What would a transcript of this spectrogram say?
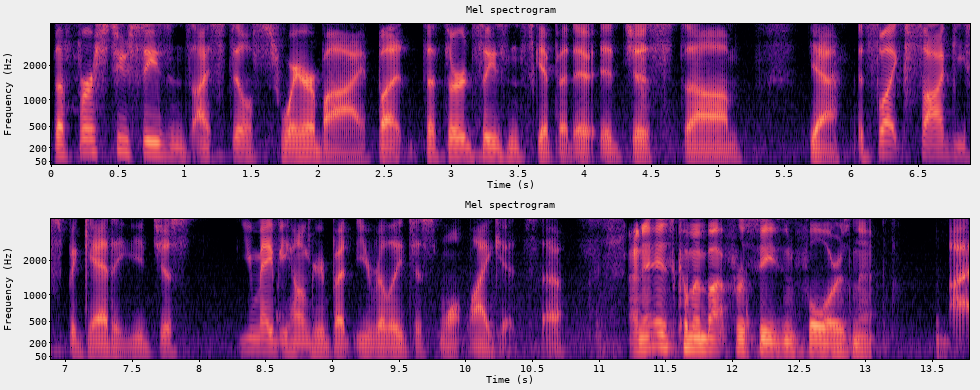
the first two seasons, I still swear by. But the third season, skip it. It, it just, um, yeah, it's like soggy spaghetti. You just, you may be hungry, but you really just won't like it. So. and it is coming back for season four, isn't it? I,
